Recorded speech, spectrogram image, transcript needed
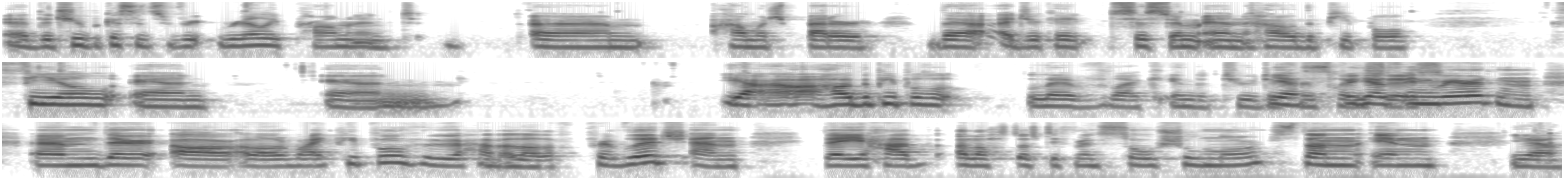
uh, the two because it's re- really prominent um, how much better the educate system and how the people feel and and yeah how- the people live like in the two different yes, places. because in Reardan, um, there are a lot of white people who have a Mhm. lot of privilege and they have a lot of different social norms than in yeah,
